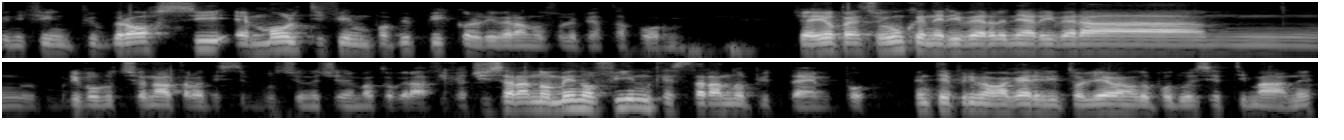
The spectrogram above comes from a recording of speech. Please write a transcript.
quindi film più grossi e molti film un po' più piccoli arriveranno sulle piattaforme. Cioè io penso comunque ne, arriver- ne arriverà mh, rivoluzionata la distribuzione cinematografica. Ci saranno meno film che staranno più tempo, mentre prima magari li toglievano dopo due settimane,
